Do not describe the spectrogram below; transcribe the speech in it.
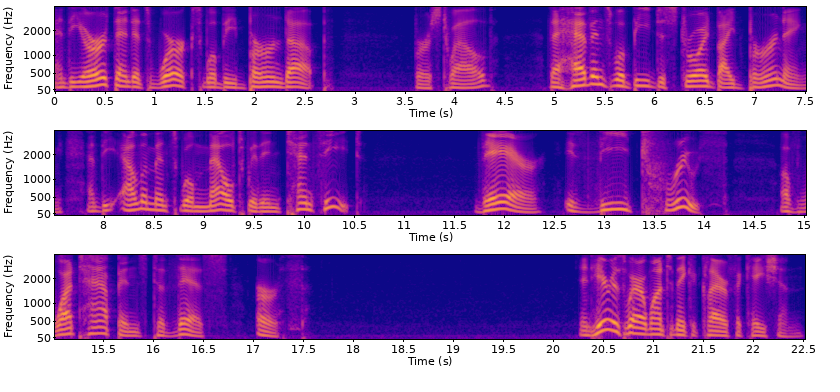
and the earth and its works will be burned up. Verse 12 The heavens will be destroyed by burning, and the elements will melt with intense heat. There is the truth of what happens to this earth. And here is where I want to make a clarification.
